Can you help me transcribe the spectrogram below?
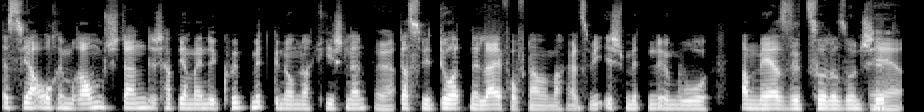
es ja auch im Raum stand, ich habe ja meine Equip mitgenommen nach Griechenland, ja. dass wir dort eine Live-Aufnahme machen. Also wie ich mitten irgendwo am Meer sitze oder so ein Shit. Ja.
